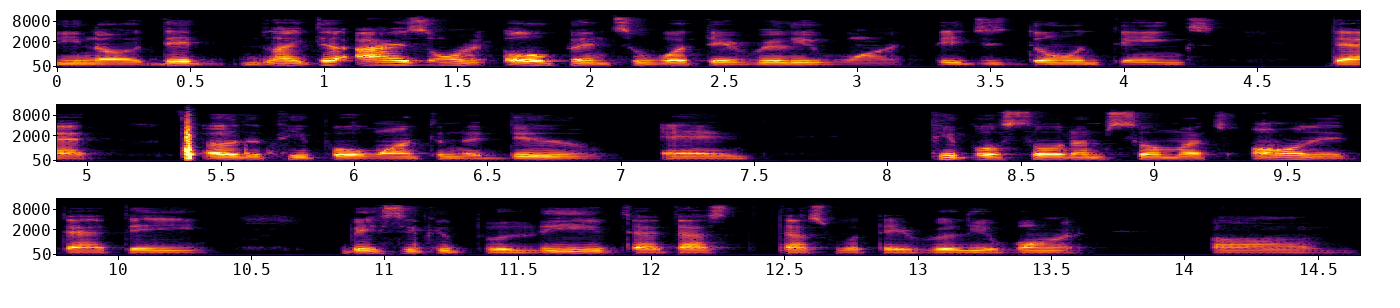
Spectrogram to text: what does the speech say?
you know they like their eyes aren't open to what they really want. They're just doing things that other people want them to do. And people sold them so much on it that they basically believe that that's that's what they really want. Um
